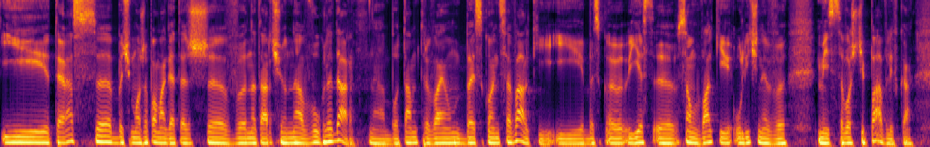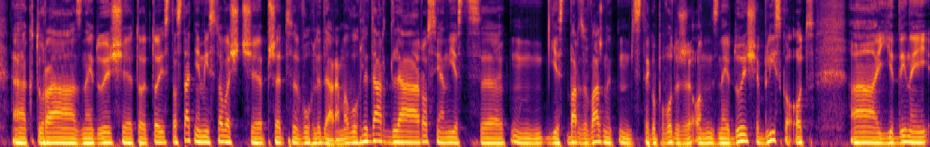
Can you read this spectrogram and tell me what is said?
i teraz e, być może pomaga też e, w natarciu na Wuhledar, e, bo tam trwają bez końca walki i bez, jest, są walki uliczne w miejscowości Pawliwka, która znajduje się, to, to jest ostatnia miejscowość przed Wuhledarem, a Wuhledar dla Rosjan jest, jest bardzo ważny z tego powodu, że on znajduje się blisko od jedynej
